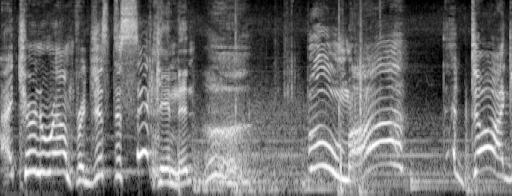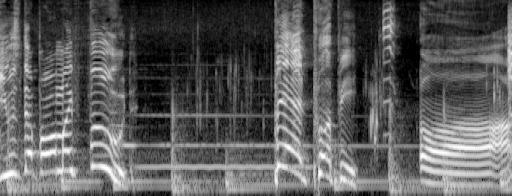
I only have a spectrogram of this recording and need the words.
I turned around for just a second and. Boom, huh? That dog used up all my food. Bad puppy. Aw,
